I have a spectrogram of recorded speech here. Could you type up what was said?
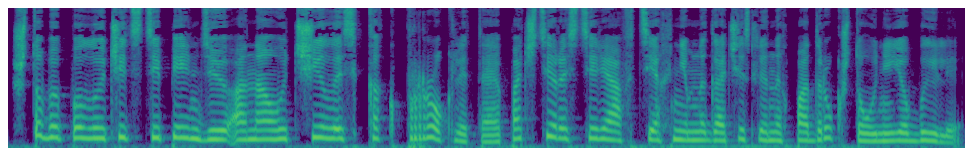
Чтобы получить стипендию, она училась как проклятая, почти растеряв тех немногочисленных подруг, что у нее были.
